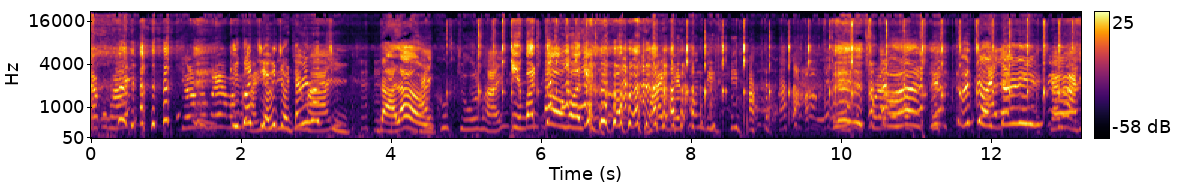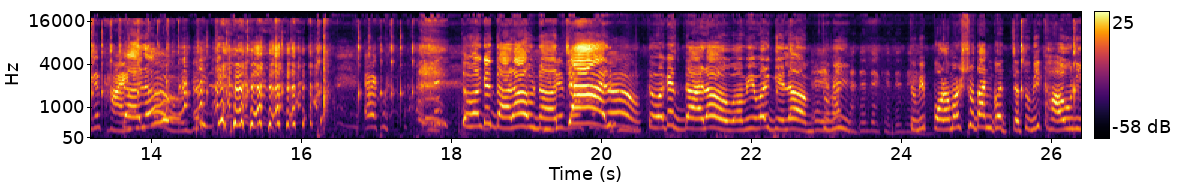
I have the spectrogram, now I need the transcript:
দেখো কি করছি? আমি দিচ্ছে করছি? দাঁড়াও। ভাই খুব চোর ভাই। এবার তো মজা। ভাই দেখুন দিদি তুমি চোট্টামি কেন আজকে খাই। দাঁড়াও তোমাকে দাঁড়াও না খিদে চাল পেয়েছে তো। তোমাকে দাঁড়াও আমি এবার তুমি পরামর্শ দান করছ তুমি খাওনি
